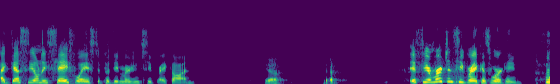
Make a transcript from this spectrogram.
I guess the only safe way is to put the emergency brake on. Yeah. Yeah. If your emergency brake is working. uh,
